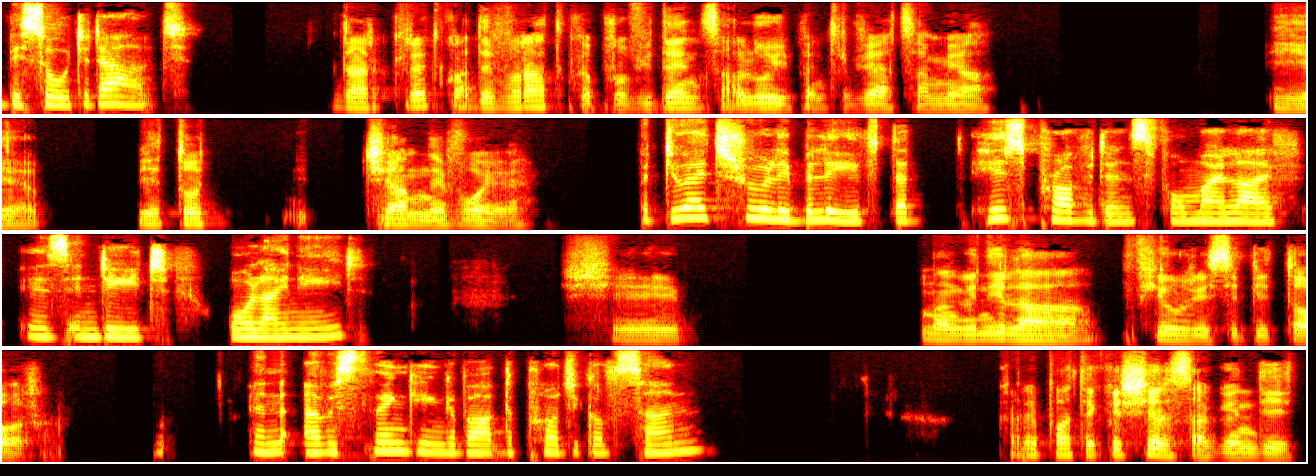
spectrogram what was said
be sorted out. Dar cred cu adevărat că providența Lui pentru viața mea e, e tot ce am nevoie. But do I truly believe that his providence for my life is indeed all I need? Și m-am gândit la fiul risipitor, And I was thinking about the prodigal son, care poate că și el s-a gândit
